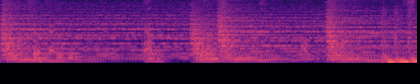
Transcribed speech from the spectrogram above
Phil K. Allen.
